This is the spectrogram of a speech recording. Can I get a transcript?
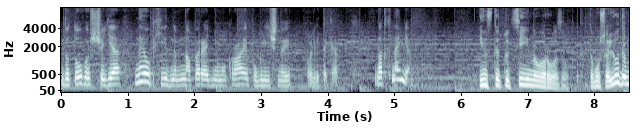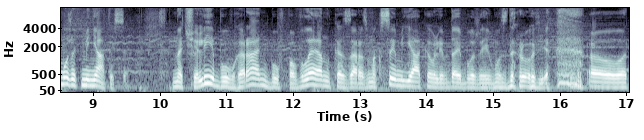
до того, що є необхідним на передньому краї публічної політики. Натхнення. інституційного розвитку. Тому що люди можуть мінятися. На чолі був Гарань, був Павленка, зараз Максим Яковлів, дай Боже йому здоров'я. От.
